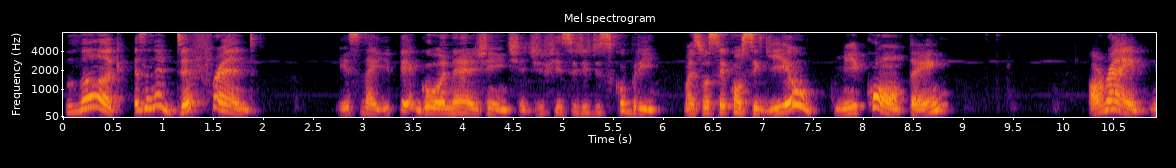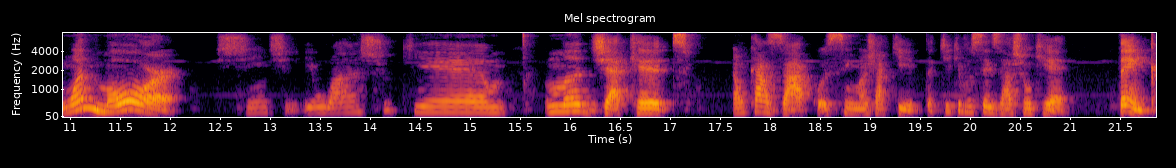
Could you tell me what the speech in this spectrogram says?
Look, isn't it different? Esse daí pegou, né, gente? É difícil de descobrir. Mas você conseguiu? Me conta, hein? All right, one more. Gente, eu acho que é uma jacket. É um casaco, assim, uma jaqueta. O que, que vocês acham que é? Think.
